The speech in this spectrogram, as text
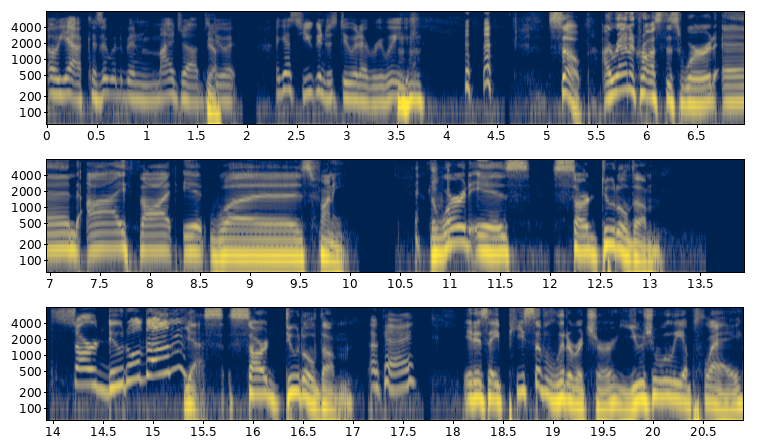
Oh yeah, because it would have been my job to Yeah. do it. I guess you can just do it every week. Mm-hmm. So I ran across this word and I thought it was funny. The word is sardoodledom. Sardoodledom? Yes, sardoodledom. Okay. It is a piece of literature, usually a play,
